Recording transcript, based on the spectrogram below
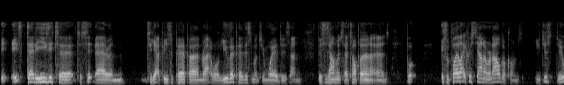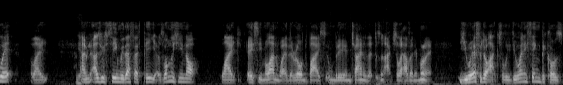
it's dead easy to to sit there and to get a piece of paper and write, well, Juve pay this much in wages and this is how much their top earner earns. But if a player like Cristiano Ronaldo comes, you just do it. Like, yeah. and as we've seen with FFP, as long as you're not like AC Milan, where they're owned by somebody in China that doesn't actually have any money, UEFA don't actually do anything because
